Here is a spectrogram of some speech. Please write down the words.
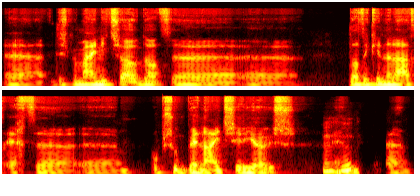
uh, het is bij mij niet zo dat, uh, dat ik inderdaad echt op zoek ben naar iets serieus. Mm -hmm. en,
